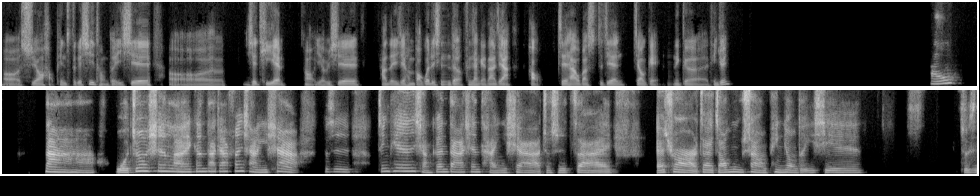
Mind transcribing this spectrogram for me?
呃使用好聘这个系统的一些呃一些体验，好、呃，有一些。她的一些很宝贵的心得分享给大家。好，接下来我把时间交给那个婷君。好，那我就先来跟大家分享一下，就是今天想跟大家先谈一下，就是在 HR 在招募上聘用的一些就是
